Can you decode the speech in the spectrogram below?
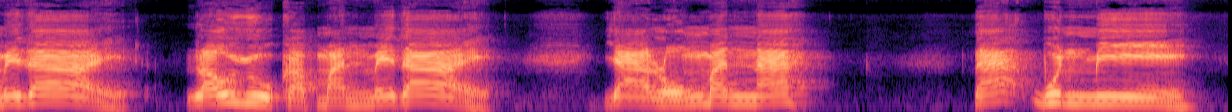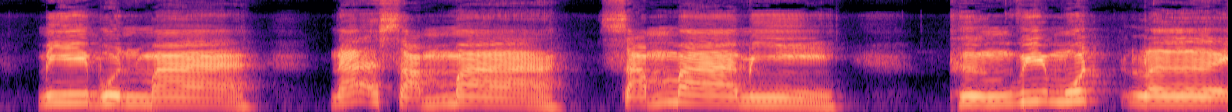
ไม่ได้ เราอยู่กับมันไม่ได้ อย่าหลงมันนะ ณบุญมี มีบุญมา ณสัมมา สัมมามี ถึงวิมุตต์เลย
